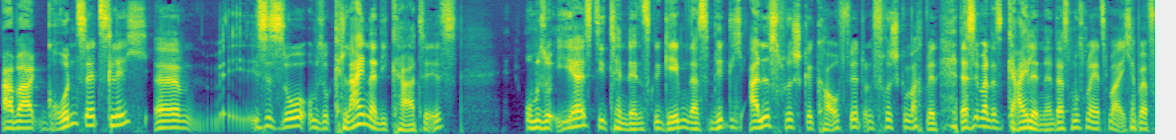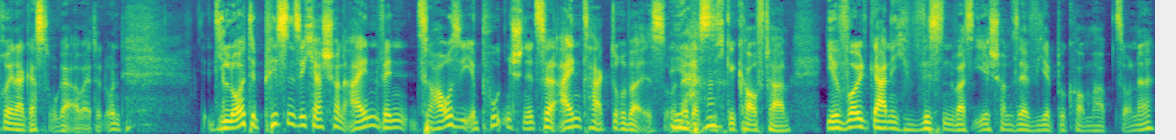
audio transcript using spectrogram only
aber grundsätzlich ähm, ist es so, umso kleiner die Karte ist, umso eher ist die Tendenz gegeben, dass wirklich alles frisch gekauft wird und frisch gemacht wird. Das ist immer das Geile, ne? Das muss man jetzt mal, ich habe ja früher in der Gastro gearbeitet und die Leute pissen sich ja schon ein, wenn zu Hause ihr Putenschnitzel einen Tag drüber ist oder Ja. das sie nicht gekauft haben. Ihr wollt gar nicht wissen, was ihr schon serviert bekommen habt, so, ne?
